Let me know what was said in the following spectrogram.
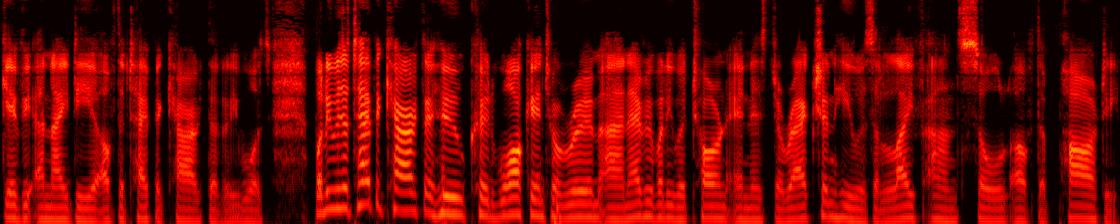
give you an idea of the type of character that he was. But he was a type of character who could walk into a room and everybody would turn in his direction. He was the life and soul of the party.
